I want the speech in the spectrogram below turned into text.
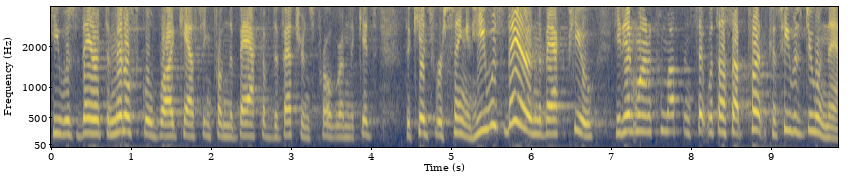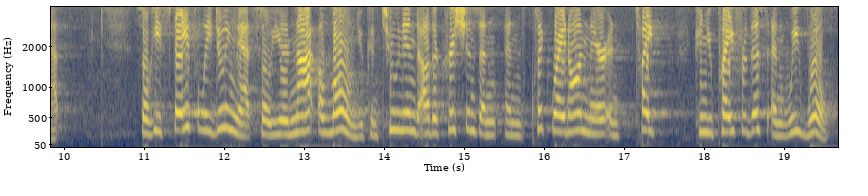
He was there at the middle school broadcasting from the back of the veterans program. The kids, the kids were singing. He was there in the back pew. He didn't want to come up and sit with us up front because he was doing that. So he's faithfully doing that. So you're not alone. You can tune in to other Christians and, and click right on there and type can you pray for this? And we will.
